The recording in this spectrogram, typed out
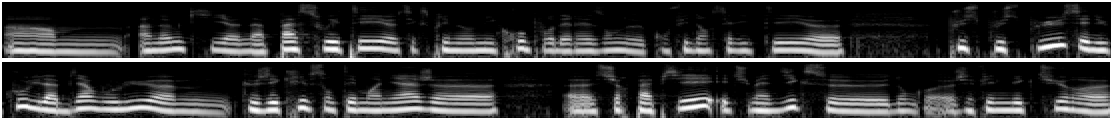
un, homme qui euh, n'a pas souhaité euh, s'exprimer au micro pour des raisons de confidentialité euh, plus, plus, plus. Et du coup, il a bien voulu que j'écrive son témoignage sur papier. Et tu m'as dit que ce. Donc, j'ai fait une lecture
